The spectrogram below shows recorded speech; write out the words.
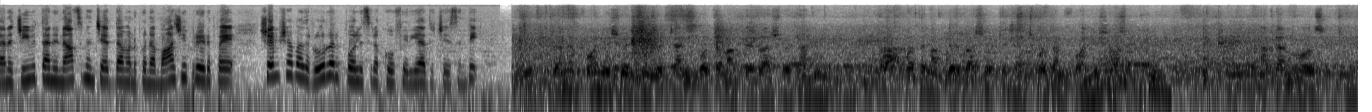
తన జీవితాన్ని నాశనం చేద్దామనుకున్న మాజీ ప్రియుడిపై శంషాబాద్ రూరల్ పోలీసులకు ఫిర్యాదు చేసింది. ఫోన్ చేసి చనిపోతే నా పేరు రాసి పెట్టాను రాకపోతే నా పేరు రాసి పెట్టి చచ్చిపోతాను ఫోన్ చేసి అట్లా అనుకోవాల్సి వచ్చింది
